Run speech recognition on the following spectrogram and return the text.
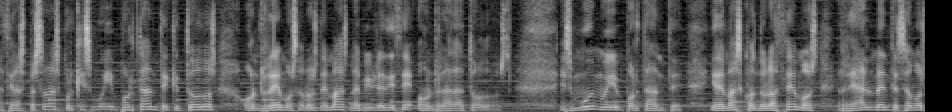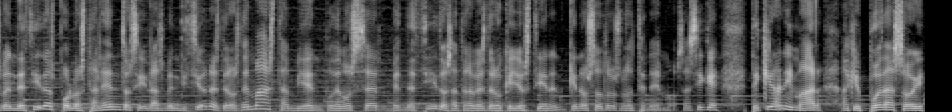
hacia las personas, porque es muy importante que todos honremos a los demás. La Biblia dice honrad a todos. Es muy, muy importante. Y además cuando lo hacemos, realmente somos bendecidos por los talentos y las bendiciones de los demás también. Podemos ser bendecidos a través de lo que ellos tienen que nosotros no tenemos. Así que te quiero animar a que puedas hoy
